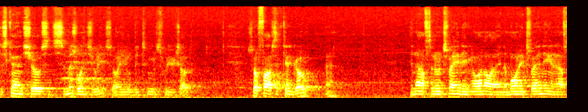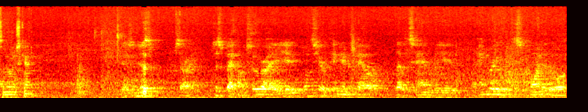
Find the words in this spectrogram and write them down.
The scan shows it's a muscle injury, so he will be two or three weeks out. So fast it can go. eh? In afternoon training, or no, in the morning training and afternoon scan. Just, sorry, just back on Touré, what's your opinion of how that was handled? Are you angry or disappointed or?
